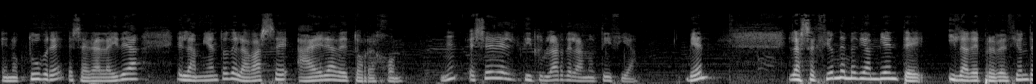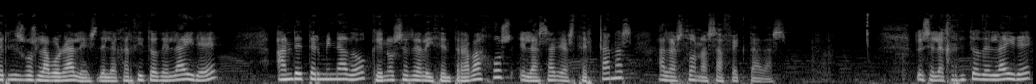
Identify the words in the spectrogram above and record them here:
en octubre, esa era la idea, el amianto de la base aérea de Torrejón. Ese era el titular de la noticia. Bien, la sección de medio ambiente y la de prevención de riesgos laborales del Ejército del Aire han determinado que no se realicen trabajos en las áreas cercanas a las zonas afectadas. Entonces, el Ejército del Aire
